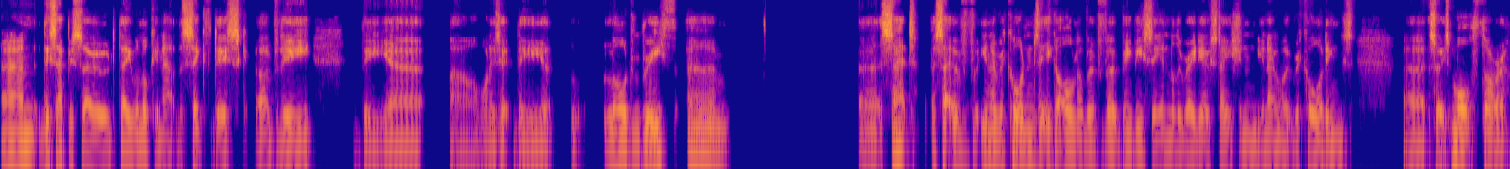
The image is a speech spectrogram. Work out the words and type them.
and this episode, they were looking at the sixth disc of the the uh, oh, what is it? The uh, Lord Reith um, uh, set, a set of you know recordings that he got hold of of uh, BBC and other radio station, you know, uh, recordings. Uh, so it's more thorough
